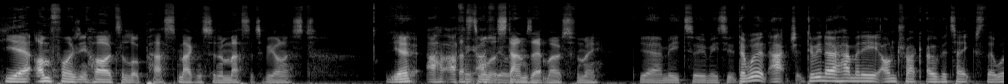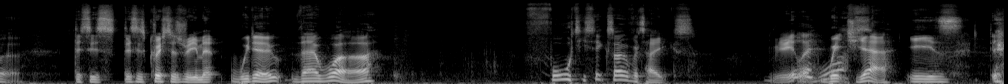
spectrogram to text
yeah, I'm finding it hard to look past Magnussen and Massa, to be honest. Yeah. I, I That's think the one I that feel- stands out most for me. Yeah, me too, me too. There weren't actually. Do we know how many on track overtakes there were? This is this is Chris's remit. We do. There were 46 overtakes, Really? which, yeah, is.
